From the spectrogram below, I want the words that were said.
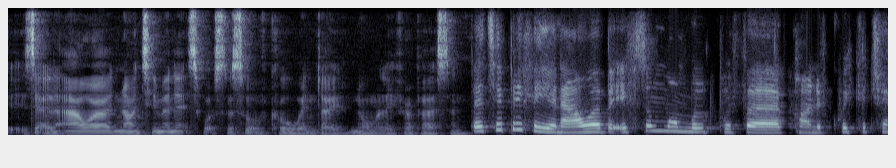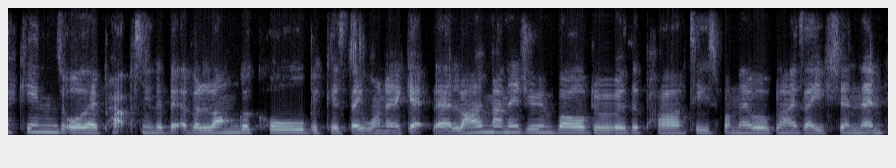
is it an hour, ninety minutes? What's the sort of call window normally for a person? They're typically an hour, but if someone would prefer kind of quicker check-ins, or they perhaps need a bit of a longer call because they want to get their line manager involved or other parties from their organisation, then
